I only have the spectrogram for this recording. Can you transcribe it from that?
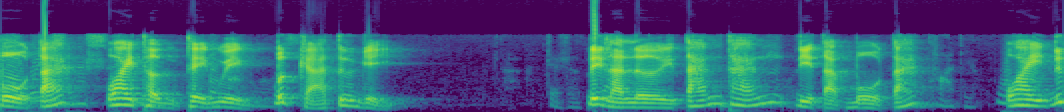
Bồ Tát oai thần thệ nguyện bất khả tư nghị. Đây là lời tán thán Địa Tạng Bồ Tát, oai đức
